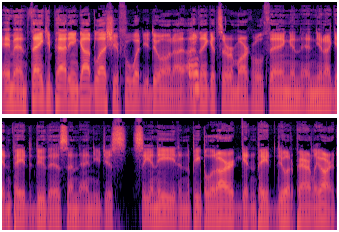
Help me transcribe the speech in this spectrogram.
Amen. Thank you, Patty, and God bless you for what you're doing. I, I, think it's a remarkable thing, and, and you're not getting paid to do this, and, and you just see a need, and the people that are getting paid to do it apparently aren't.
